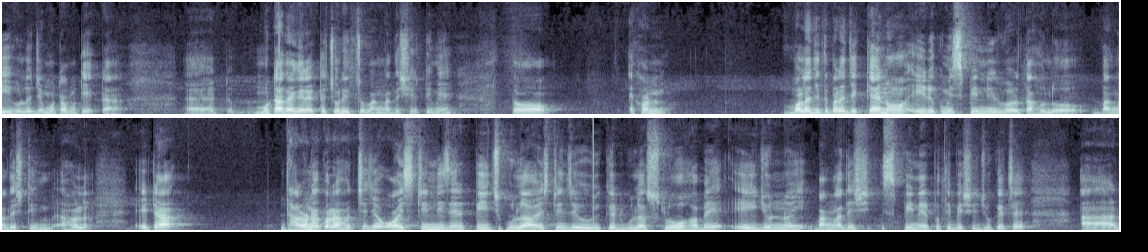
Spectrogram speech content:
এই হলো যে মোটামুটি একটা মোটা দাগের একটা চরিত্র বাংলাদেশের টিমে তো এখন বলা যেতে পারে যে কেন এইরকম স্পিন নির্ভরতা হলো বাংলাদেশ টিম হলো এটা ধারণা করা হচ্ছে যে ওয়েস্ট ইন্ডিজের পিচগুলো, ওয়েস্ট ইন্ডিজের উইকেটগুলো স্লো হবে, এই জন্যই বাংলাদেশ স্পিনের প্রতি বেশি ঝুঁকেছে। আর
